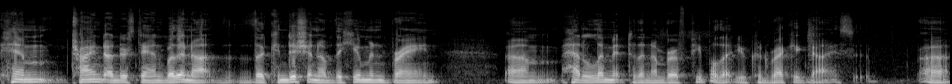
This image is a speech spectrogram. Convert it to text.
him trying to understand whether or not the condition of the human brain um, had a limit to the number of people that you could recognize. Uh,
